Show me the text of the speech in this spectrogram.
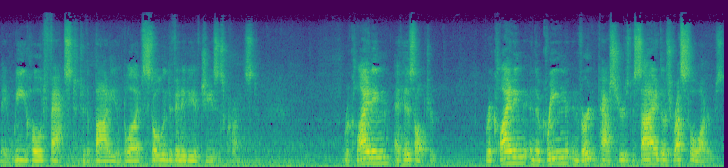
May we hold fast to the body and blood, soul and divinity of Jesus Christ. Reclining at his altar, reclining in the green and verdant pastures beside those restful waters,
